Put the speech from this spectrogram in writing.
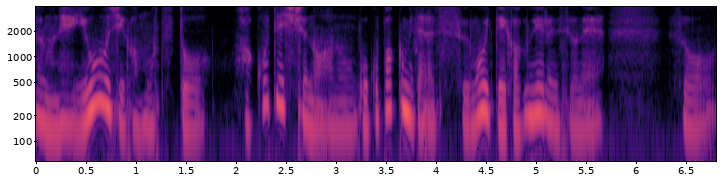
でもね幼児が持つと箱ティッシュのあの5個パックみたいなやつすごいでかく見えるんですよね。そ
